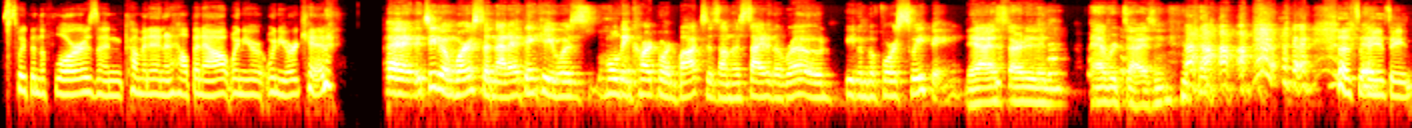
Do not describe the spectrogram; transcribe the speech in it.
sweeping the floors and coming in and helping out when you're when you were a kid? Uh, it's even worse than that. I think he was holding cardboard boxes on the side of the road even before sweeping. Yeah, I started in advertising. That's amazing.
